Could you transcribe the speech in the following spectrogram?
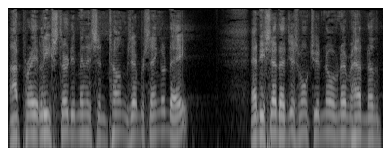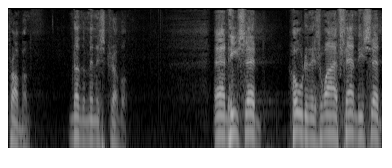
I pray at least 30 minutes in tongues every single day. And he said, I just want you to know I've never had another problem, another minute's trouble. And he said, holding his wife's hand, he said,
